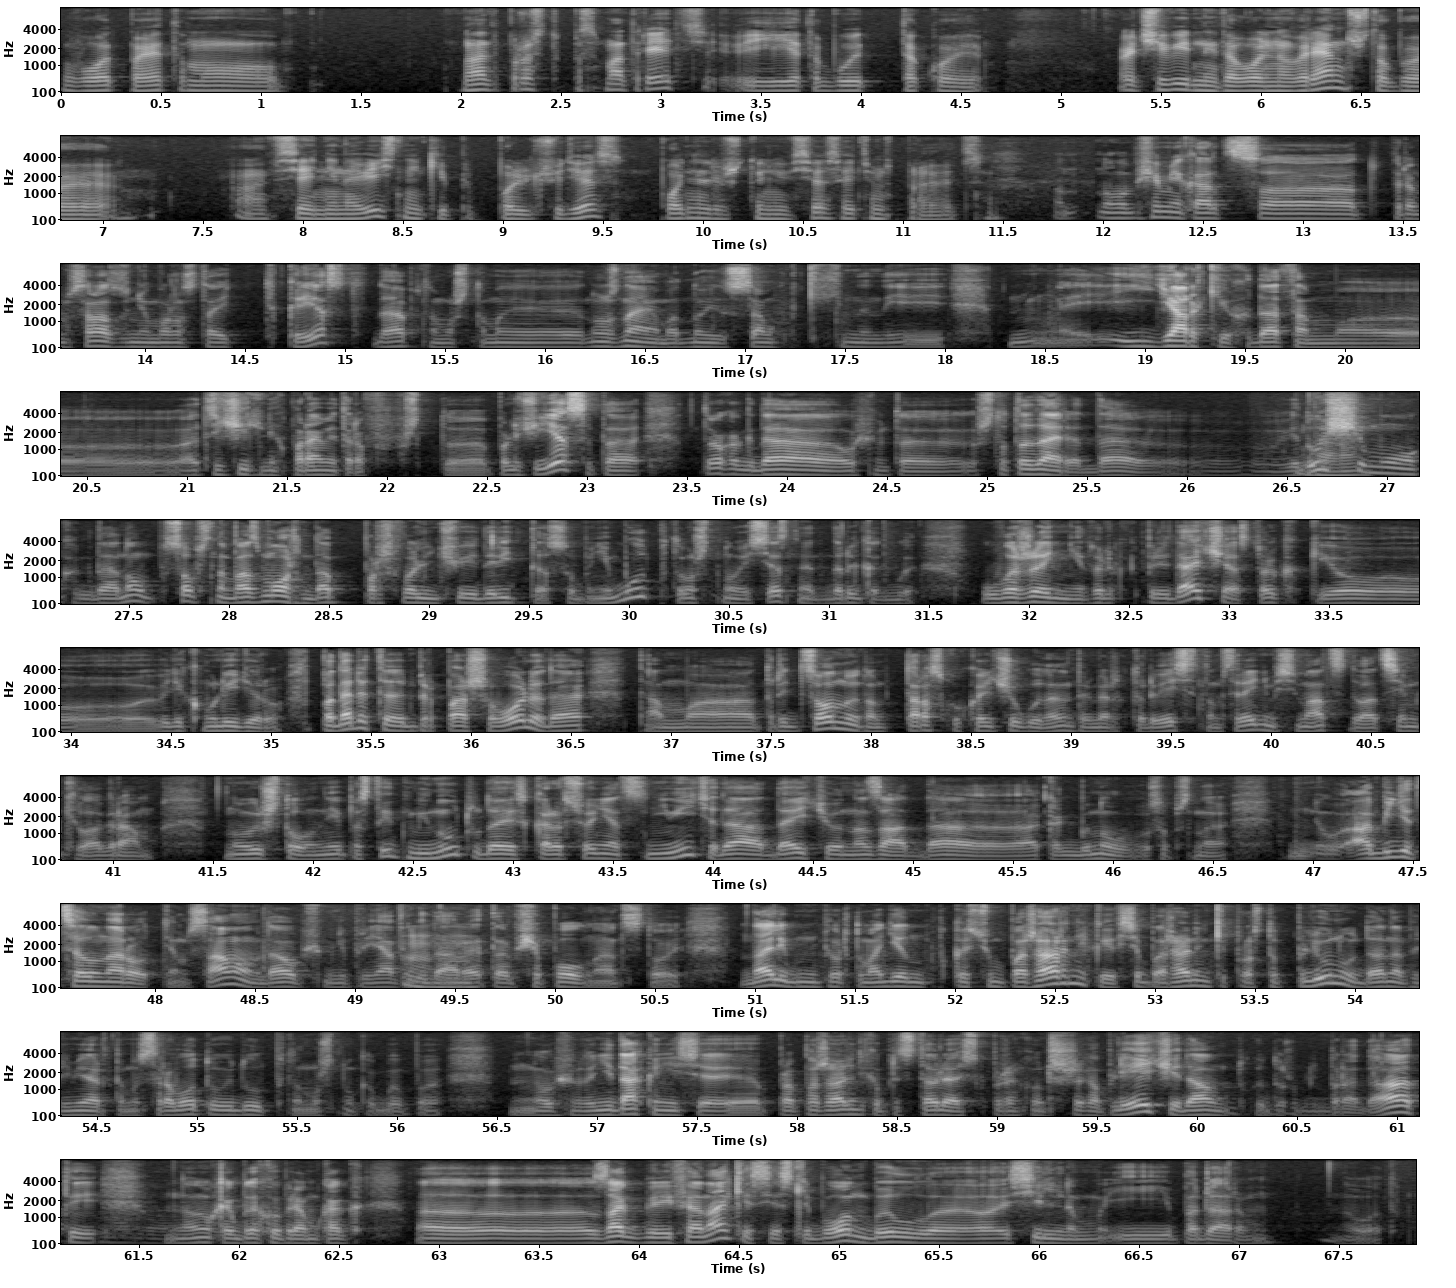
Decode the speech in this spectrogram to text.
Вот, поэтому надо просто посмотреть, и это будет такой очевидный довольно вариант, чтобы а, все ненавистники Поле чудес поняли, что не все с этим справятся. Ну, вообще, мне кажется, тут прям сразу не можно ставить крест, да, потому что мы, ну, знаем одну из самых таких ярких, да, там, э, отличительных параметров, что поле чудес — это то, когда, в общем-то, что-то дарят, да, ведущему, да. когда, ну, собственно, возможно, да, прошло ничего и дарить-то особо не будут, потому что, ну, естественно, это дары как бы уважение не только к передаче, а столько к ее великому лидеру. Подарит, например, Паша Волю, да, там, э, традиционную, там, тарскую кольчугу, да, например, которая весит, там, в среднем 17-27 килограмм. Ну и что, он мне постоит минуту, да, и скажет, все, нет, снимите, да, отдайте ее назад, да, а как бы, ну, собственно, обидит целый народ тем самым, да, в общем, неприятный mm-hmm. дар, это вообще полный отстой. Да, либо, например, там оденут костюм пожарника, и все пожарники просто плюнут, да, например, там, и с работы уйдут, потому что, ну, как бы, в общем-то, не так они себе про пожарника представляют, например, он широкоплечий, да, он такой бородатый, ну, как бы такой прям как э, Зак Галифианакис, если бы он был э, сильным и поджаром, вот.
